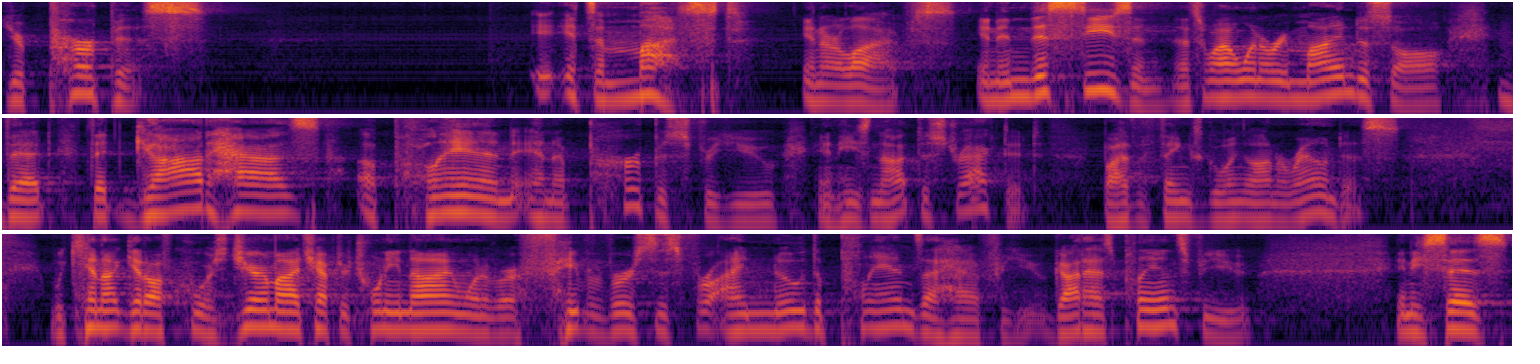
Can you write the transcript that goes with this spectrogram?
your purpose, it, it's a must in our lives. And in this season, that's why I want to remind us all that, that God has a plan and a purpose for you, and He's not distracted by the things going on around us. We cannot get off course. Jeremiah chapter 29, one of our favorite verses, for I know the plans I have for you. God has plans for you. And He says,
